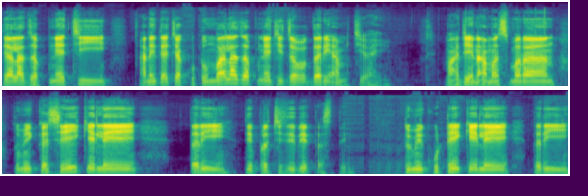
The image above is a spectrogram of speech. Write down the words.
त्याला जपण्याची आणि त्याच्या कुटुंबाला जपण्याची जबाबदारी आमची आहे. माझे नामस्मरण तुम्ही कसेही केले तरी ते प्रचिती देत असते. तुम्ही कुठे केले तरी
